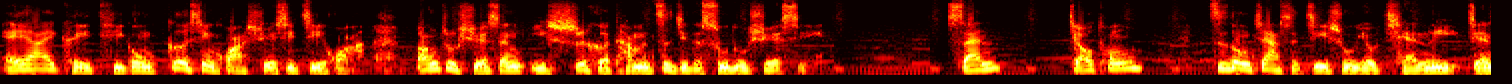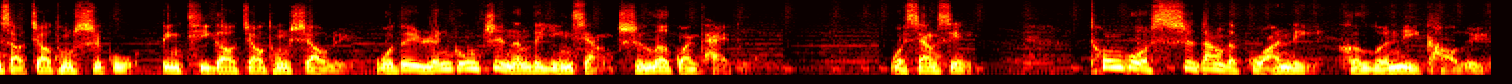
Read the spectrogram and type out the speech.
AI 可以提供个性化学习计划，帮助学生以适合他们自己的速度学习。三，交通自动驾驶技术有潜力减少交通事故，并提高交通效率。我对人工智能的影响持乐观态度。我相信，通过适当的管理和伦理考虑，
